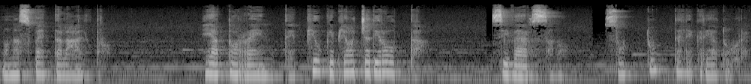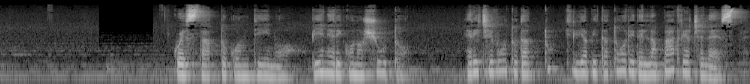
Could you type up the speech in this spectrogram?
non aspetta l'altro. E a torrente più che pioggia di rotta si versano su tutte le creature. Quest'atto continuo viene riconosciuto e ricevuto da tutti gli abitatori della patria celeste,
